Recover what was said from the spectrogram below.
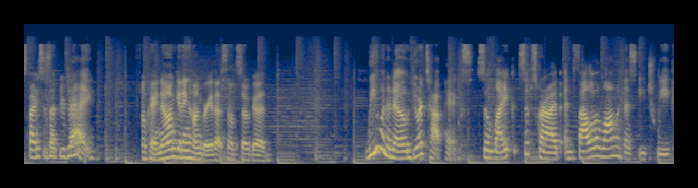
spices up your day. Okay, now I'm getting hungry. That sounds so good. We want to know your top picks, so like, subscribe, and follow along with us each week.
